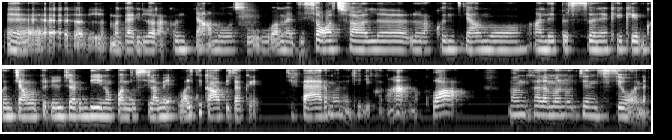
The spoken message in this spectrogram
eh, magari lo raccontiamo su, a mezzi social, lo raccontiamo alle persone che, che incontriamo per il giardino quando si lamentano, a volte capita che ti fermano e ti dicono ah ma qua manca la manutenzione.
